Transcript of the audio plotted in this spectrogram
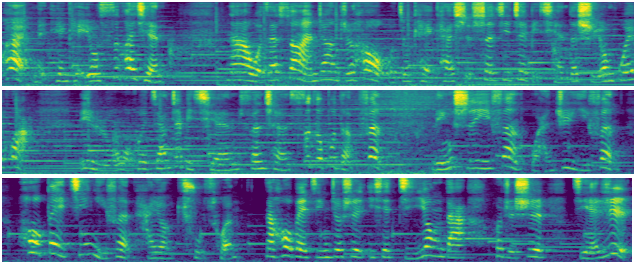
块，每天可以用四块钱。那我在算完账之后，我就可以开始设计这笔钱的使用规划。例如，我会将这笔钱分成四个不等份：零食一份，玩具一份，后备金一份，还有储存。那后备金就是一些急用的，或者是节日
